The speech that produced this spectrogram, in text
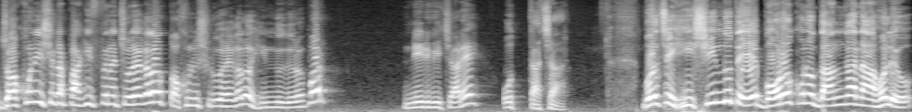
যখনই সেটা পাকিস্তানে চলে গেল, তখনই শুরু হয়ে গেল হিন্দুদের ওপর নির্বিচারে অত্যাচার। বলছে সিন্ধুতে বড় কোনো দাঙ্গা না হলেও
